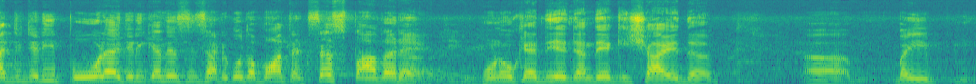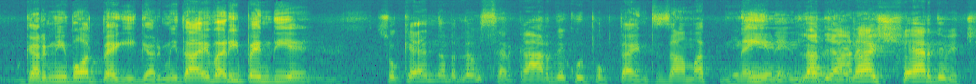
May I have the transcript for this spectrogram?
ਅੱਜ ਜਿਹੜੀ ਪੋਲ ਹੈ ਜਿਹੜੀ ਕਹਿੰਦੇ ਸੀ ਸਾਡੇ ਕੋਲ ਤਾਂ ਬਹੁਤ ਐਕਸੈਸ ਪਾਵਰ ਹੈ। ਹੁਣ ਉਹ ਕਹਿੰਦੇ ਜਾਂਦੇ ਕਿ ਸ਼ਾਇਦ ਬਈ ਗਰਮੀ ਬਹੁਤ ਪੈ ਗਈ ਗਰਮੀ ਤਾਂ ਆਏ ਵਾਰੀ ਪੈਂਦੀ ਹੈ। ਸੋ ਕਹਿਣ ਦਾ ਮਤਲਬ ਸਰਕਾਰ ਦੇ ਕੋਈ ਪੁਖਤਾ ਇੰਤਜ਼ਾਮਾਤ ਨਹੀਂ ਨੇ। ਲੁਧਿਆਣਾ ਸ਼ਹਿਰ ਦੇ ਵਿੱਚ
